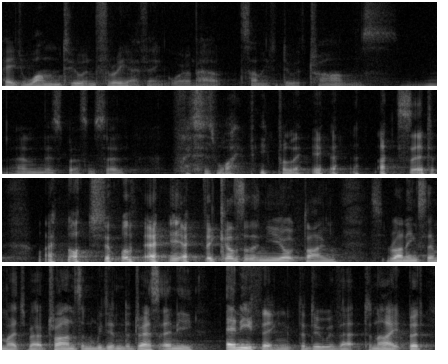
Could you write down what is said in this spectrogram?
page one, two and three, I think, were about something to do with trans. And this person said, this is why people are here. I said, I'm not sure they're here because of the New York Times running so much about trans, and we didn't address any anything to do with that tonight. But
